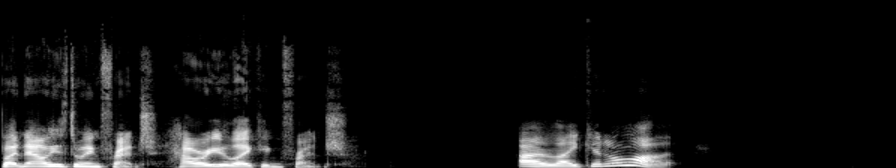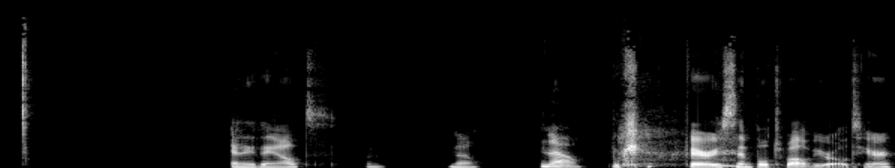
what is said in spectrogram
But now he's doing French. How are you liking French? I like it a lot. Anything else? No. No. Very simple 12 year old here.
